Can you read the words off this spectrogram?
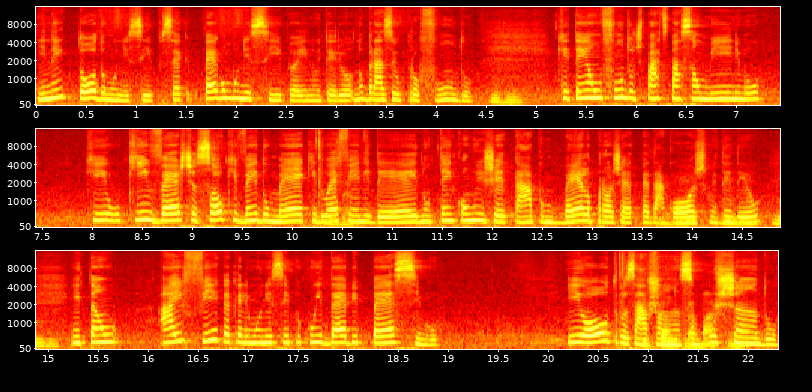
e nem todo município. Você pega um município aí no interior, no Brasil profundo, que tenha um fundo de participação mínimo, que o que investe é só o que vem do MEC, do FNDE, e não tem como injetar para um belo projeto pedagógico, entendeu? Então, aí fica aquele município com IDEB péssimo. E outros Puxando avançam, né? puxando.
